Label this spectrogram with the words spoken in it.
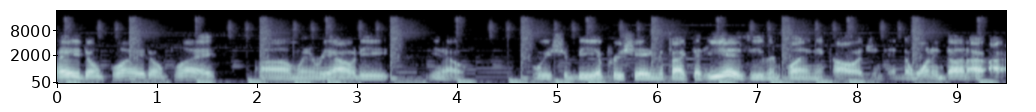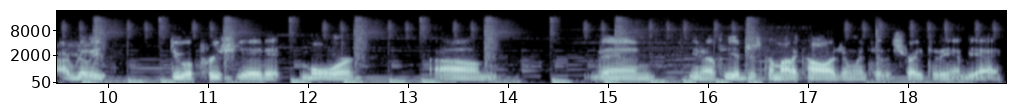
"Hey, don't play, don't play," um, when in reality, you know, we should be appreciating the fact that he is even playing in college. And, and the one and done, I, I really do appreciate it more um, than you know if he had just come out of college and went to the straight to the NBA.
